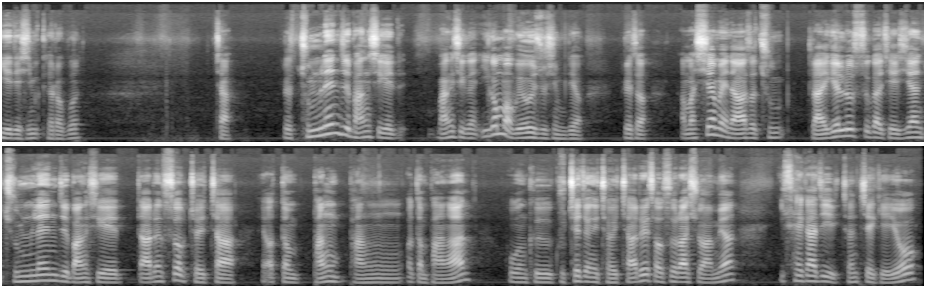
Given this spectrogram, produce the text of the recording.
이해되십니까, 여러분? 자, 그래서 줌 렌즈 방식의 방식은 이것만 외워주시면 돼요. 그래서 아마 시험에 나와서 줌 라이겔루스가 제시한 줌 렌즈 방식에 따른 수업 절차 어떤 방, 방 어떤 방안 혹은 그 구체적인 절차를 서술하시오 하면 이 세 가지 전체 개요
